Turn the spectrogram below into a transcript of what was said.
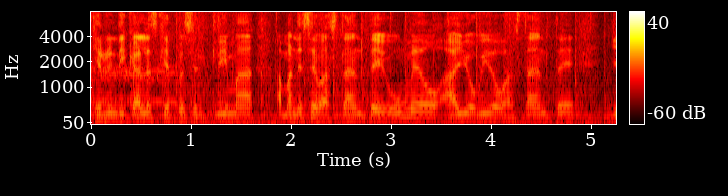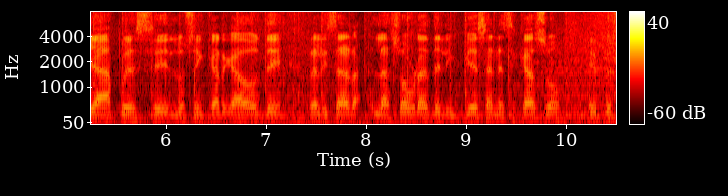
Quiero indicarles que pues el clima amanece bastante húmedo, ha llovido bastante, ya pues eh, los encargados de realizar las obras de limpieza, en este caso eh, pues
